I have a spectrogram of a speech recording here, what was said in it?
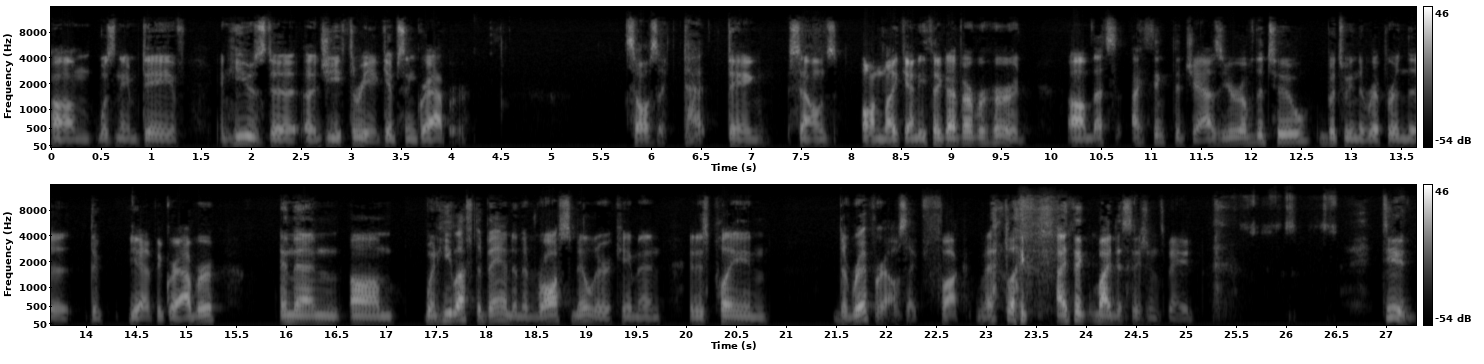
um, was named Dave, and he used a, a G3, a Gibson Grabber. So I was like, that thing sounds unlike anything I've ever heard. Um, that's I think the jazzier of the two between the Ripper and the the yeah the Grabber. And then um, when he left the band, and then Ross Miller came in and is playing the Ripper, I was like, "Fuck, man!" like I think my decision's made. Dude,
